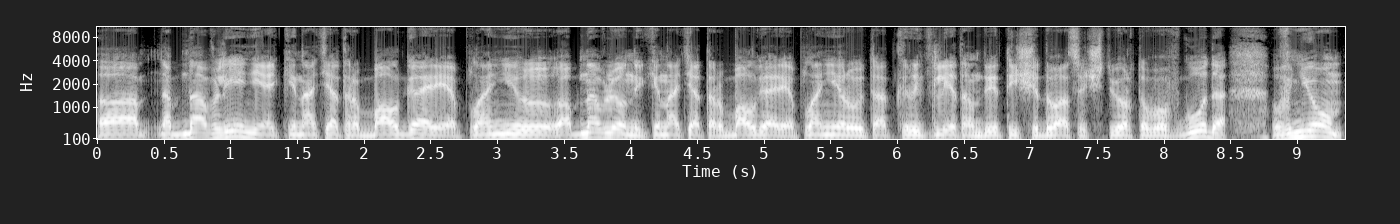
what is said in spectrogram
э, обновление кинотеатра «Болгария», планиру... обновленный кинотеатр «Болгария» планирует открыть летом 2024 года. В нем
